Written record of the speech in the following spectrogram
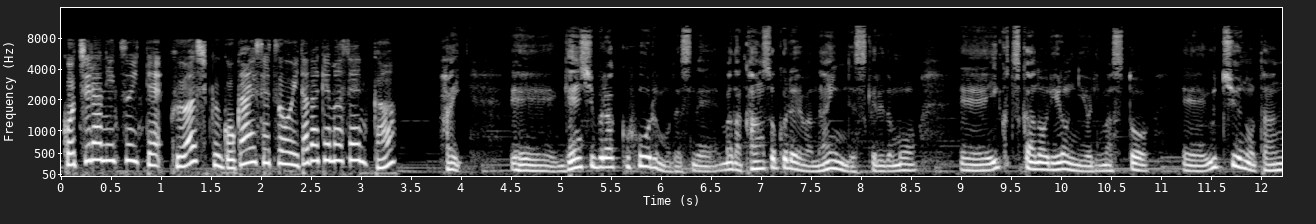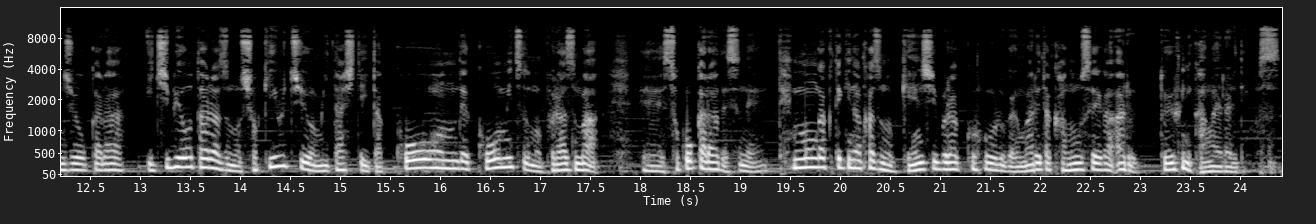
こちらについて詳しくご解説をいただけませんか？はい、えー、原子ブラックホールもですねまだ観測例はないんですけれども、えー、いくつかの理論によりますと、えー、宇宙の誕生から1秒足らずの初期宇宙を満たしていた高温で高密度のプラズマ、えー、そこからですね天文学的な数の原子ブラックホールが生まれた可能性があるというふうに考えられています。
